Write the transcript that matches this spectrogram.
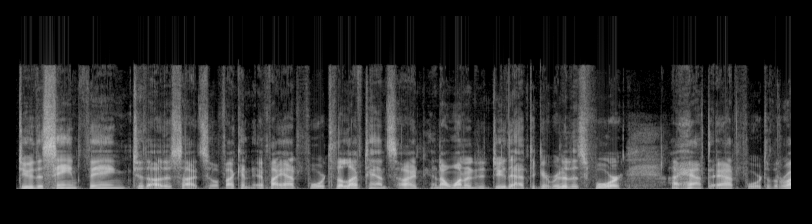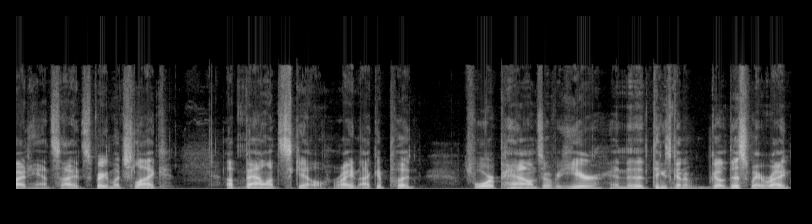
do the same thing to the other side. So if I can, if I add 4 to the left-hand side, and I wanted to do that to get rid of this 4, I have to add 4 to the right-hand side. It's very much like a balance scale, right? I could put four pounds over here and the thing's going to go this way, right?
